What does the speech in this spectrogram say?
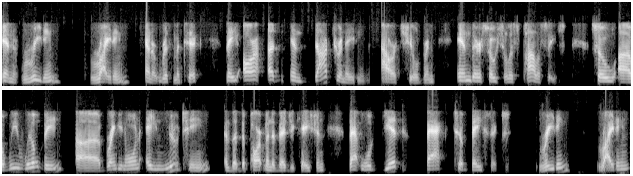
in reading, writing, and arithmetic, they are uh, indoctrinating our children in their socialist policies. So uh, we will be uh, bringing on a new team in the Department of Education that will get back to basics reading, writing,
